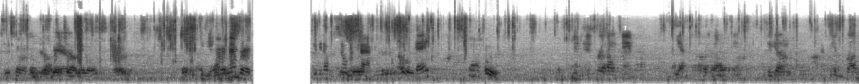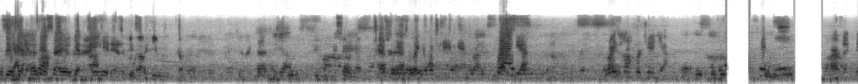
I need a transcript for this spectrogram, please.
This one, just reach out a little. And remember, giving up a silver pack. Okay? Oh, He's for his own team. Yeah. For his own team. So you gotta have to bucks. He'll get- I was gonna say he'll get an A hit out of Keep this. off camera cover it. Yeah, like that. Yeah. He's showing up. Actually, yes, wait, what's your name again? Bryce. Bryce, yeah. Bryce from Virginia. Perfect.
